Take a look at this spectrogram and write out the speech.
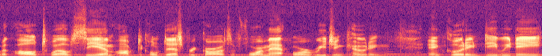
with all 12 CM optical discs regardless of format or region coding, including DVD,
